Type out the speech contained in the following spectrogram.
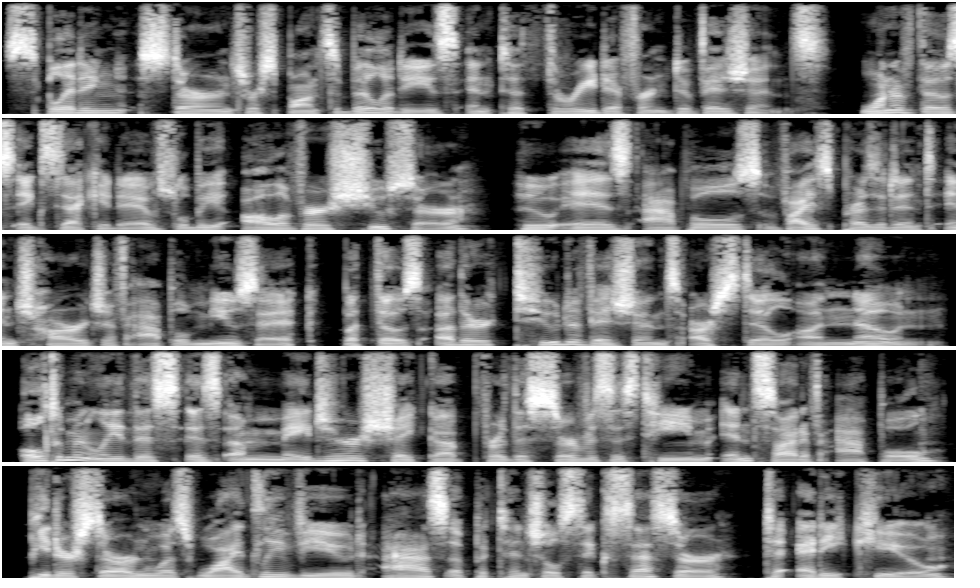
splitting Stern's responsibilities into three different divisions. One of those executives will be Oliver Schusser, who is Apple's vice president in charge of Apple Music, but those other two divisions are still unknown. Ultimately, this is a major shakeup for the services team inside of Apple. Peter Stern was widely viewed as a potential successor to Eddie Cue,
